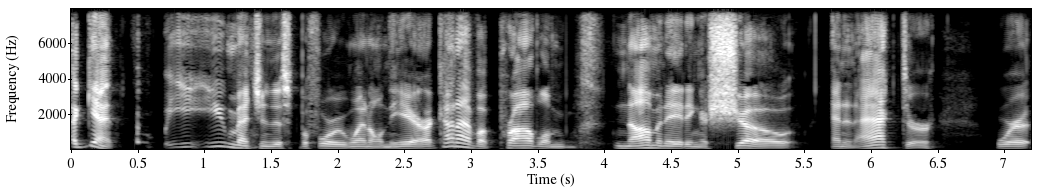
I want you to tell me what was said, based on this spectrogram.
Again, you- you mentioned this before we went on the air. I kind of have a problem nominating a show and an actor where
